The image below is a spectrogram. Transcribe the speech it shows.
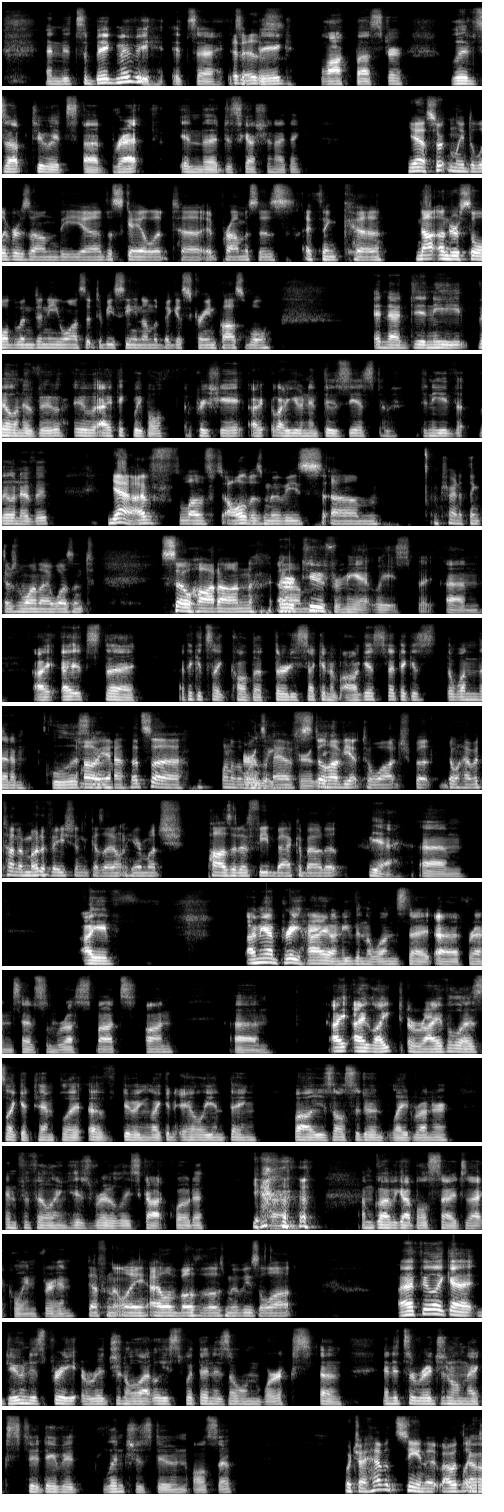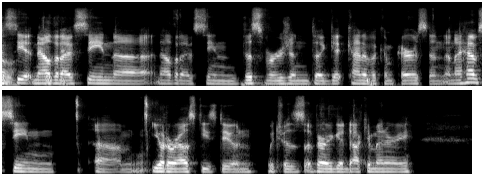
and it's a big movie it's a it's it a is. big blockbuster lives up to its uh, breadth in the discussion i think yeah certainly delivers on the uh, the scale it uh, it promises i think uh, not undersold when denis wants it to be seen on the biggest screen possible and uh, denis villeneuve who i think we both appreciate are, are you an enthusiast of denis villeneuve yeah, I've loved all of his movies. Um, I'm trying to think. There's one I wasn't so hot on. There are um, two for me at least, but um, I, I, it's the I think it's like called the 32nd of August. I think is the one that I'm coolest. Oh on. yeah, that's uh one of the early, ones I have early. still have yet to watch, but don't have a ton of motivation because I don't hear much positive feedback about it. Yeah, um, I've. I mean, I'm pretty high on even the ones that uh, friends have some rust spots on. Um, I I liked Arrival as like a template of doing like an alien thing while he's also doing Blade Runner and fulfilling his Ridley Scott quota. Yeah. Um, I'm glad we got both sides of that coin for him. Definitely. I love both of those movies a lot. I feel like uh, Dune is pretty original, at least within his own works. Um, and it's original next to David Lynch's Dune, also which I haven't seen. I would like oh, to see it now okay. that I've seen uh, now that I've seen this version to get kind of a comparison. And I have seen um, Dune, which is a very good documentary.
